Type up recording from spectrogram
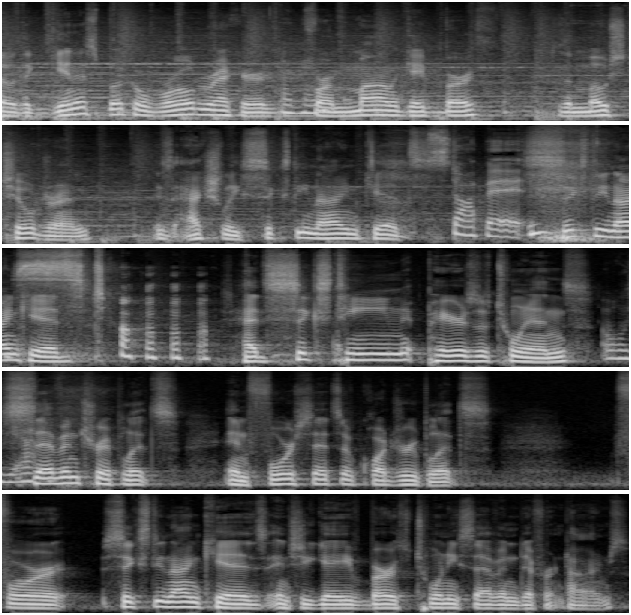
So the Guinness Book of World Record Okay. for a mom that gave birth to the most children is actually 69 kids. Stop it. 69 kids Stop. had 16 pairs of twins, Oh, yeah. seven triplets, and four sets of quadruplets for 69 kids, and she gave birth 27 different times.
